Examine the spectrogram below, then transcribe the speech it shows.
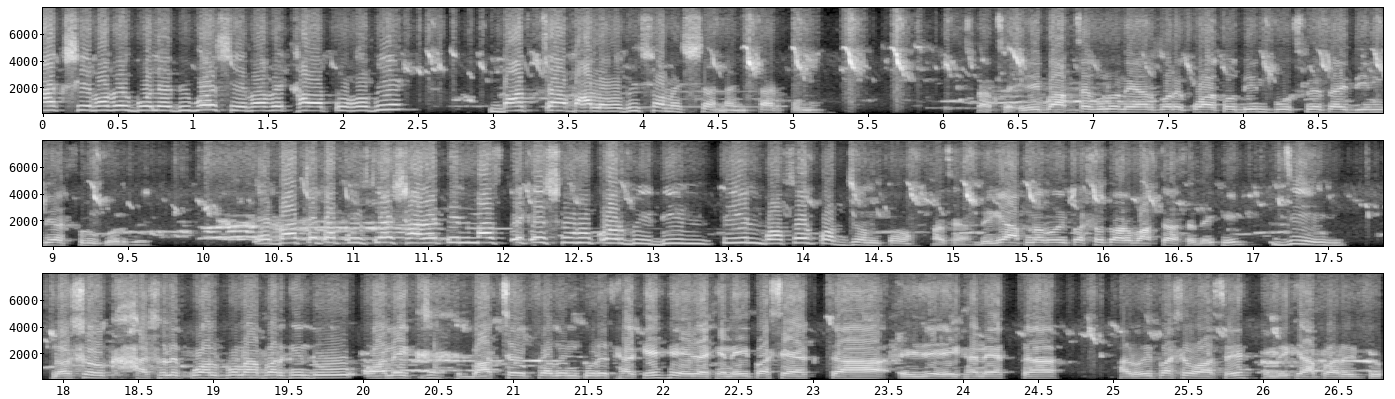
তাকে সেভাবে বলে দিব, সেভাবে খাওয়াতে হবে, বাচ্চা ভালো হবে, সমস্যা নাই, তার কোনো। আচ্ছা এই বাচ্চাগুলো নেওয়ার পরে কতদিন পুষলে তাই ডিম দেওয়া শুরু করবে? এই বাচ্চাটা পুষলে সাড়ে তিন মাস থেকে শুরু করবি দিন তিন বছর পর্যন্ত। আচ্ছা দেখি আপনার ওই পাশে তো আরও বাচ্চা আছে দেখি। জি। দর্শক আসলে কল্পনা আবার কিন্তু অনেক বাচ্চা উৎপাদন করে থাকে। এই দেখেন এই পাশে একটা এই যে এখানে একটা আর ওই পাশেও আছে। দেখি আবার একটু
